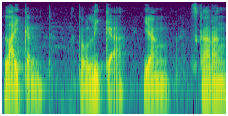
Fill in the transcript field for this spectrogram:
lichen atau lika yang sekarang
